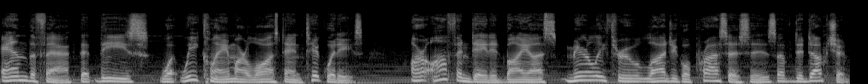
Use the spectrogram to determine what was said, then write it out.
and the fact that these, what we claim are lost antiquities, are often dated by us merely through logical processes of deduction,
